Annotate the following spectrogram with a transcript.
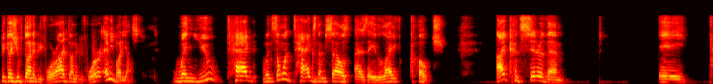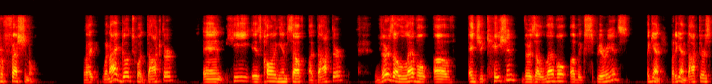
because you've done it before, I've done it before, or anybody else. When you tag, when someone tags themselves as a life coach, I consider them a professional. Right. When I go to a doctor, and he is calling himself a doctor, there's a level of education, there's a level of experience. Again, but again, doctors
